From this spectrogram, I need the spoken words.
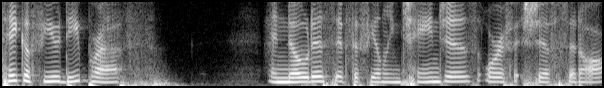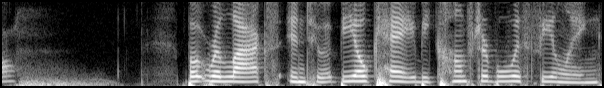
Take a few deep breaths and notice if the feeling changes or if it shifts at all. But relax into it. Be okay. Be comfortable with feeling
